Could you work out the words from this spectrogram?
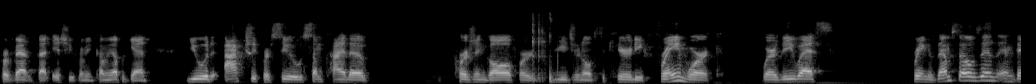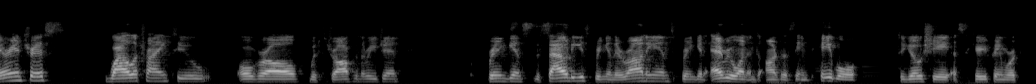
prevent that issue from coming up again. You would actually pursue some kind of Persian Gulf or regional security framework where the U.S. brings themselves in and their interests while trying to overall withdraw from the region, bring in the Saudis, bring in the Iranians, bring in everyone into, onto the same table to negotiate a security framework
